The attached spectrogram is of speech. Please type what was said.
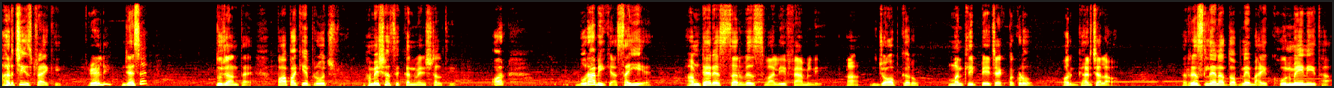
हर चीज़ ट्राई की। Really really? जैसे? तू जानता है पापा की अप्रोच हमेशा से कन्वेंशनल थी। और बुरा भी क्या? सही है। हम ठहरे सर्विस वाली फैमिली हाँ जॉब करो मंथली पेचेक पकड़ो और घर चलाओ। रिस्क लेना तो अपने भाई खून में ही नहीं था।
